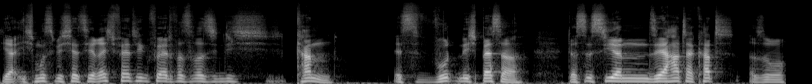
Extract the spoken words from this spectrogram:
Ja, ich muss mich jetzt hier rechtfertigen für etwas, was ich nicht kann. Es wurde nicht besser. Das ist hier ein sehr harter Cut. Also,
